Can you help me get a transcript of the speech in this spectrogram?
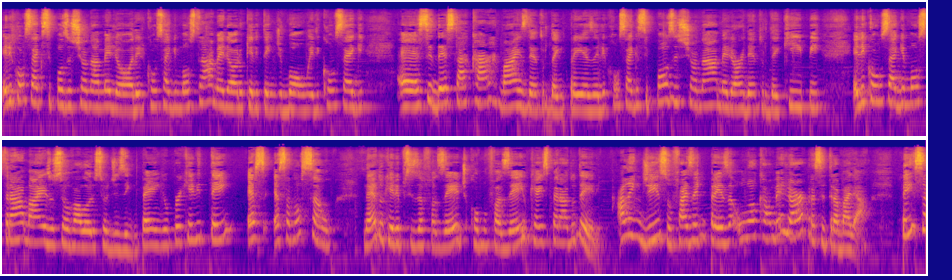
ele consegue se posicionar melhor, ele consegue mostrar melhor o que ele tem de bom, ele consegue é, se destacar mais dentro da empresa, ele consegue se posicionar melhor dentro da equipe, ele consegue mostrar mais o seu valor, o seu desempenho, porque ele tem essa, noção. Né, do que ele precisa fazer, de como fazer e o que é esperado dele. Além disso, faz a empresa um local melhor para se trabalhar. Pensa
